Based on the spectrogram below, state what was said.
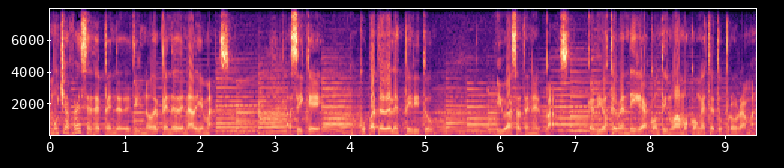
Muchas veces depende de ti, no depende de nadie más. Así que ocúpate del Espíritu y vas a tener paz. Que Dios te bendiga. Continuamos con este tu programa.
